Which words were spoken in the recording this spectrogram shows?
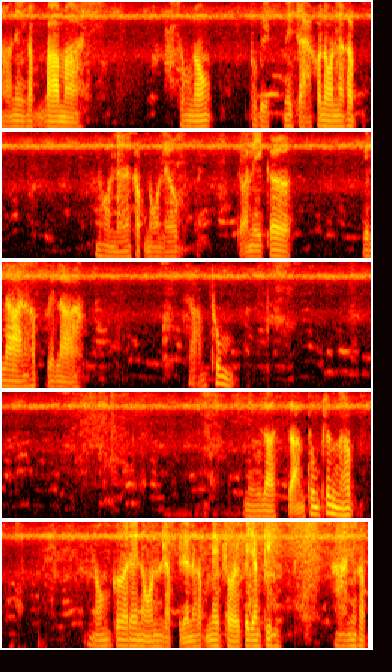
อ่านี่ครับบามาส่งน้องพระเบศในสาเขานอนนะครับ นอนแล้วนะครับ นอนแล้ว ตอนนี้ก็เวลานะครับ เวลาสามทุ่มในเวลาสามทุ่มครึ่งนะครับ น้องก็ได้นอนหลับไปแล้วนะครับ แม่พลอยก็ยังกินอ่านี่ครับ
